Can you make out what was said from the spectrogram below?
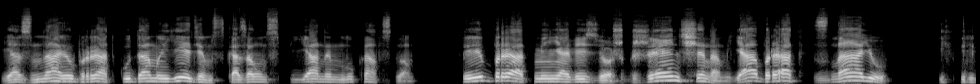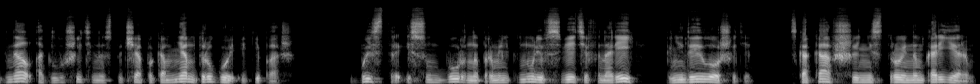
Я знаю, брат, куда мы едем!» — сказал он с пьяным лукавством. «Ты, брат, меня везешь к женщинам! Я, брат, знаю!» Их перегнал, оглушительно стуча по камням, другой экипаж. Быстро и сумбурно промелькнули в свете фонарей гнедые лошади, скакавшие нестройным карьером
